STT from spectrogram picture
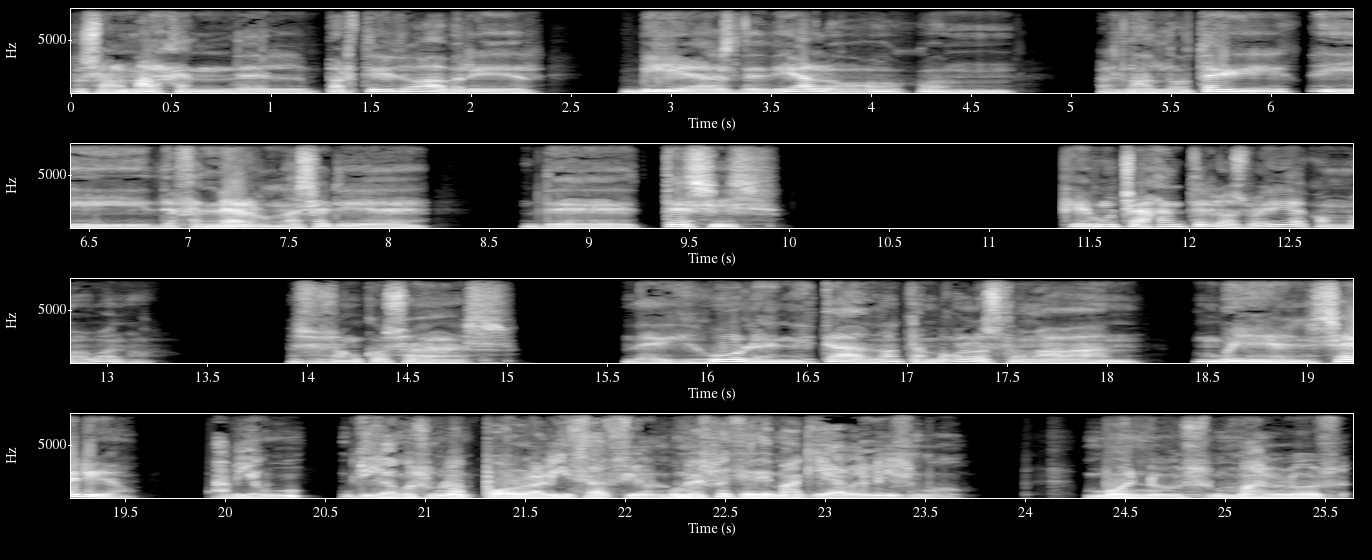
pues al margen del partido, abrir vías de diálogo con Arnaldo Tegui y defender una serie de tesis que mucha gente los veía como, bueno, eso son cosas de Gulen y tal, ¿no? Tampoco los tomaban muy en serio. Había, un, digamos, una polarización, una especie de maquiavelismo. Buenos, malos,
